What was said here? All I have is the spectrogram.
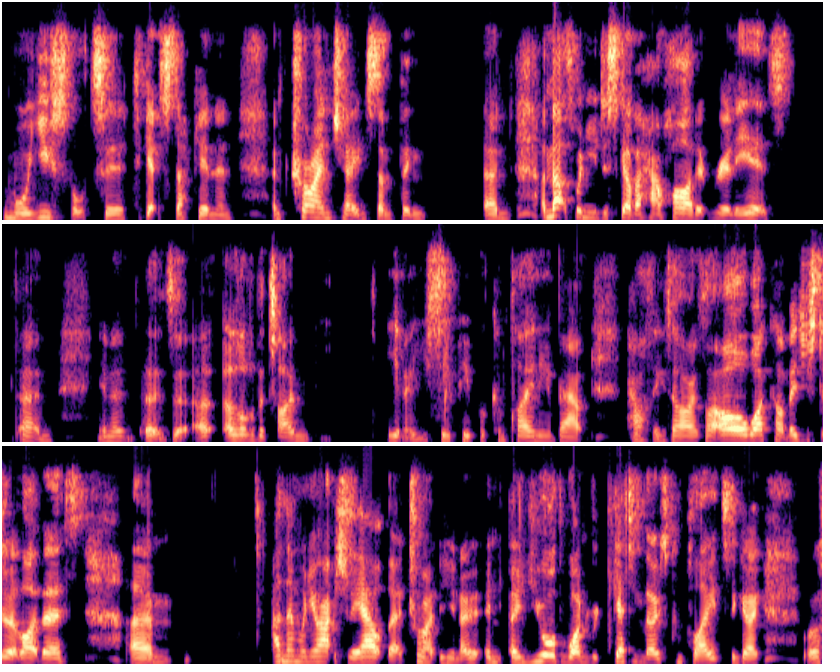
more useful to to get stuck in and and try and change something. And and that's when you discover how hard it really is and you know a, a lot of the time you know you see people complaining about how things are it's like oh why can't they just do it like this um, and then when you're actually out there trying, you know, and, and you're the one getting those complaints and going, well,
